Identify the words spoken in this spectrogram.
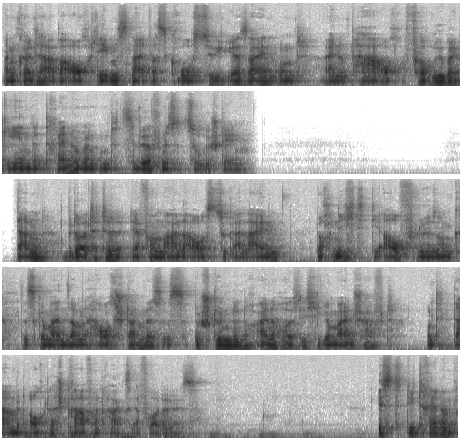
Man könnte aber auch lebensnah etwas großzügiger sein und einem Paar auch vorübergehende Trennungen und Zerwürfnisse zugestehen. Dann bedeutete der formale Auszug allein noch nicht die Auflösung des gemeinsamen Hausstandes, es bestünde noch eine häusliche Gemeinschaft und damit auch das Strafantragserfordernis. Ist die Trennung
